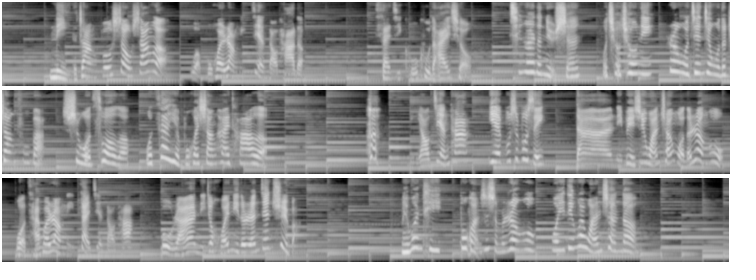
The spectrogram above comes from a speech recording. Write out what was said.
你的丈夫受伤了，我不会让你见到他的。赛姬苦苦的哀求：“亲爱的女神，我求求你，让我见见我的丈夫吧。是我错了，我再也不会伤害他了。”哼，你要见他也不是不行，但你必须完成我的任务，我才会让你再见到他。不然你就回你的人间去吧。没问题。不管是什么任务，我一定会完成的。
